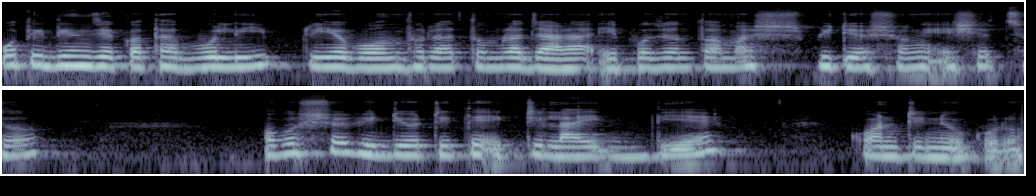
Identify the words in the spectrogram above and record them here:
প্রতিদিন যে কথা বলি, প্রিয় বন্ধুরা, তোমরা যারা এ পর্যন্ত আমার ভিডিওর সঙ্গে এসেছ, অবশ্যই ভিডিওটিতে একটি লাইক দিয়ে কন্টিনিউ করো।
